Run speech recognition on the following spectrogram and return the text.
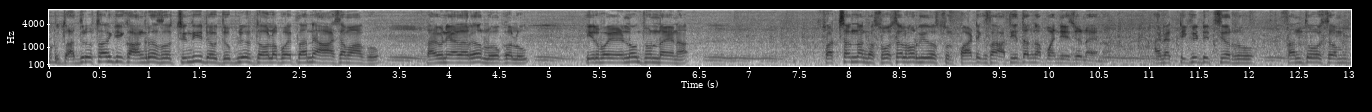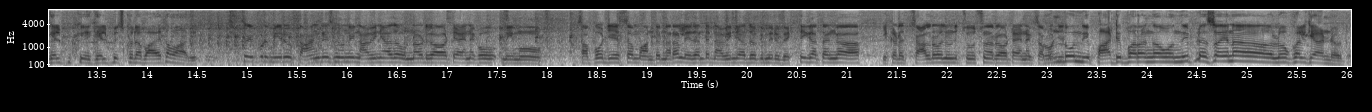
ఇప్పుడు అదృష్టానికి కాంగ్రెస్ వచ్చింది జుబ్లీ డెవలప్ అవుతుందని ఆశ మాకు. నవీన్ యాదవ్ గారు లోకలు. ఇరవై ఏళ్ళ నుంచి ఉండి ఆయన. స్వచ్ఛందంగా సోషల్ వర్క్ చేస్తున్నారు. పార్టీకి అతీతంగా పనిచేసాడు ఆయన. ఆయనకు టికెట్ ఇచ్చారు సంతోషం గెలిపి గెలిపించుకునే బాధ్యత మాది. సో ఇప్పుడు మీరు కాంగ్రెస్ నుండి నవీన్ యాదవ్ ఉన్నాడు కాబట్టి ఆయనకు మేము సపోర్ట్ చేస్తాం అంటున్నారా? లేదంటే నవీన్ యాదవ్కి మీరు వ్యక్తిగతంగా ఇక్కడ చాలా రోజుల నుండి చూస్తున్నారు కాబట్టి ఆయనకు సపోర్ట్ ఉంది పార్టీ పరంగా ఉంది ప్లస్ ఆయన లోకల్ క్యాండిడేట్.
